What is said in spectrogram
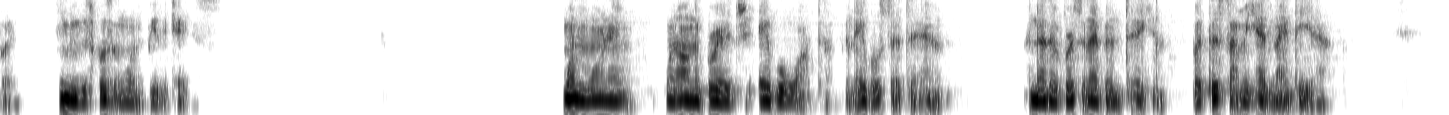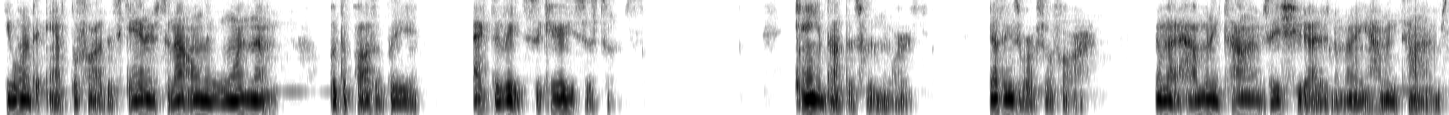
But he knew this wasn't going to be the case. One morning, when on the bridge, Abel walked up, and Abel said to him, Another person had been taken, but this time he had an idea. He wanted to amplify the scanners to not only warn them, but to possibly activate security systems. Cain thought this wouldn't work. Nothing's worked so far. No matter how many times they shoot at it, no matter how many times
